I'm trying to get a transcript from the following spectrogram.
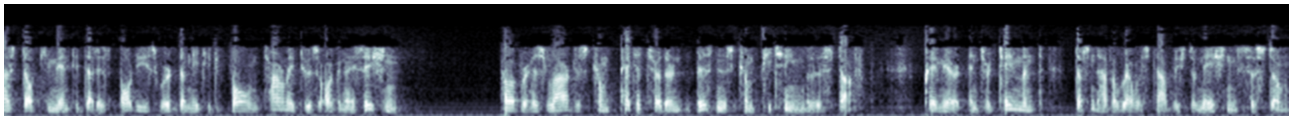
has documented that his bodies were donated voluntarily to his organization. However, his largest competitor, they're in business competing with his stuff, Premier Entertainment, doesn't have a well-established donation system.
